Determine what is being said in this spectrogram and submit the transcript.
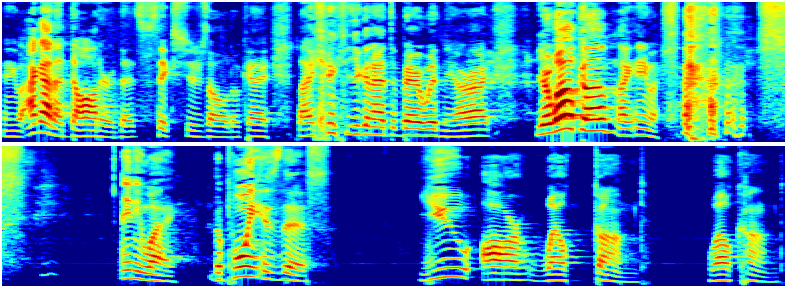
Anyway, I got a daughter that's six years old, okay? Like, you're going to have to bear with me, all right? You're welcome. Like, anyway. anyway, the point is this you are welcomed. Welcomed.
